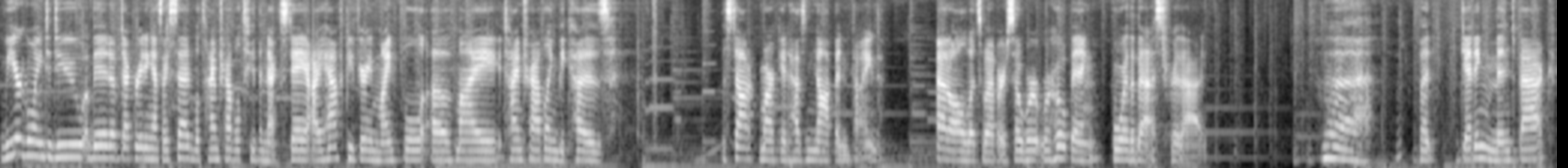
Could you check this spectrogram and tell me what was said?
we are going to do a bit of decorating, as I said. We'll time travel to the next day. I have to be very mindful of my time traveling because the stock market has not been kind at all whatsoever. So we're, we're hoping for the best for that. but getting Mint back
